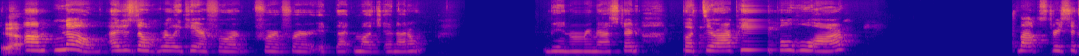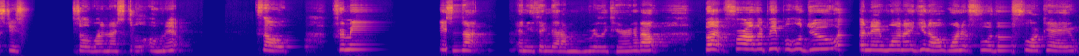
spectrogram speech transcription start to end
Yeah. Um, no, I just don't really care for for for it that much, and I don't being remastered. But there are people who are Xbox 360 still when I still own it. So for me, it's not anything that I'm really caring about. But for other people who do and they want to, you know, want it for the 4K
